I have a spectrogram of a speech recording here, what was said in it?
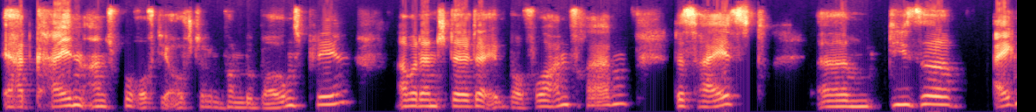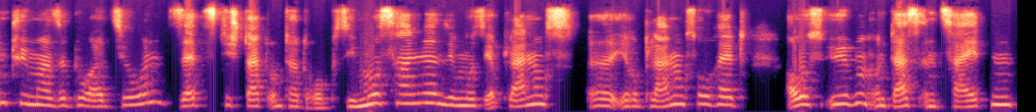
Er hat keinen Anspruch auf die Aufstellung von Bebauungsplänen, aber dann stellt er eben Bauvoranfragen. Das heißt, ähm, diese Eigentümersituation setzt die Stadt unter Druck. Sie muss handeln, sie muss ihr Planungs, äh, ihre Planungshoheit ausüben und das in Zeiten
